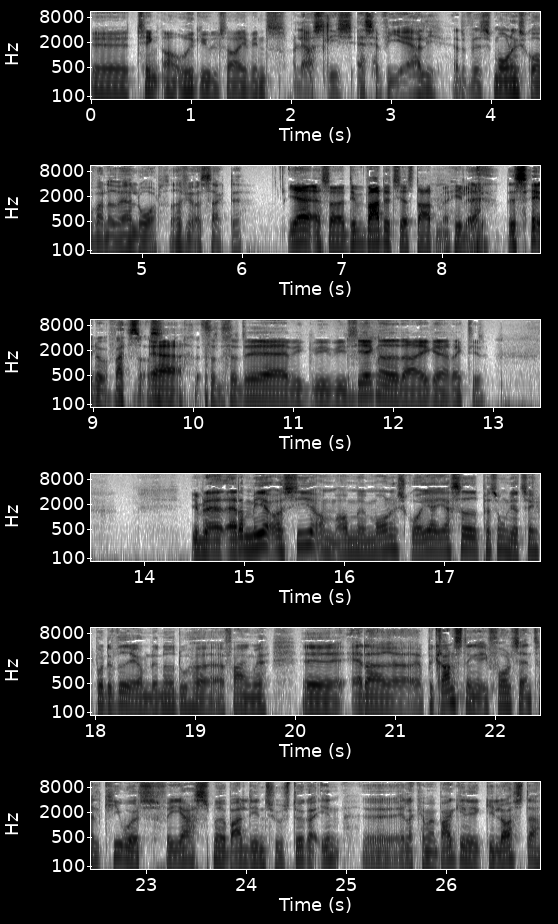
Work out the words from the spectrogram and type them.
øh, ting og udgivelser og events. Og lad os lige, altså vi er ærlige. At hvis Morningscore var noget værd lort, så havde vi også sagt det. Ja, altså, det var det til at starte med, helt Ja, ærligt. det sagde du faktisk også. Ja, så, så det er, vi, vi, vi siger ikke noget, der ikke er rigtigt. Jamen, er, er der mere at sige om, om uh, Morningscore? Jeg, jeg sad personligt og tænkte på, det ved jeg ikke, om det er noget, du har erfaring med. Uh, er der øh, begrænsninger i forhold til antal keywords? For jeg smed jo bare lige en 20 stykker ind. Uh, eller kan man bare give, give los der?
